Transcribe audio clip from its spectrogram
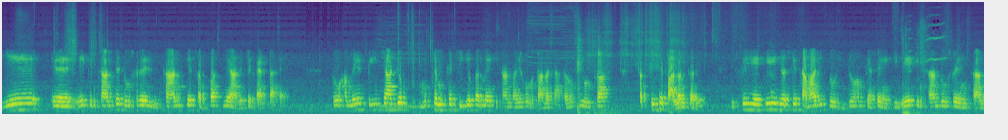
ये एक इंसान से दूसरे इंसान के संपर्क में आने से फैलता है। तो हमें तीन चार जो मुख्य मुख्य चीज़ों पर मैं किसान भाइयों को बताना चाहता हूँ कि उनका सख्ती से पालन करें। इससे ये कि जैसे सामाजिक दूरी, जो हम कहते हैं कि एक इंसान दूसरे इंसान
